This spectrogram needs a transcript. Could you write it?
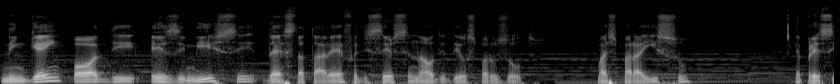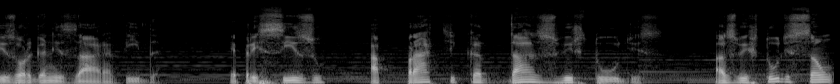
Ninguém pode eximir-se desta tarefa de ser sinal de Deus para os outros, mas para isso é preciso organizar a vida, é preciso a prática das virtudes. As virtudes são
